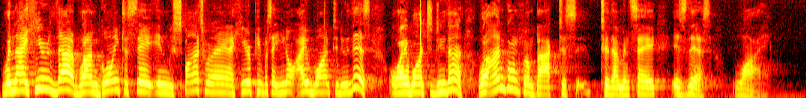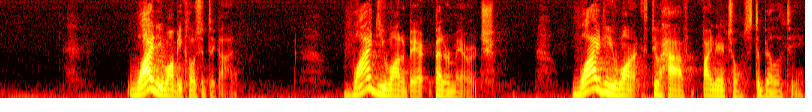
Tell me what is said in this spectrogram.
When I hear that, what I'm going to say in response when I hear people say, you know, I want to do this or I want to do that, what I'm going to come back to, to them and say is this why? Why do you want to be closer to God? Why do you want a better marriage? Why do you want to have financial stability?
